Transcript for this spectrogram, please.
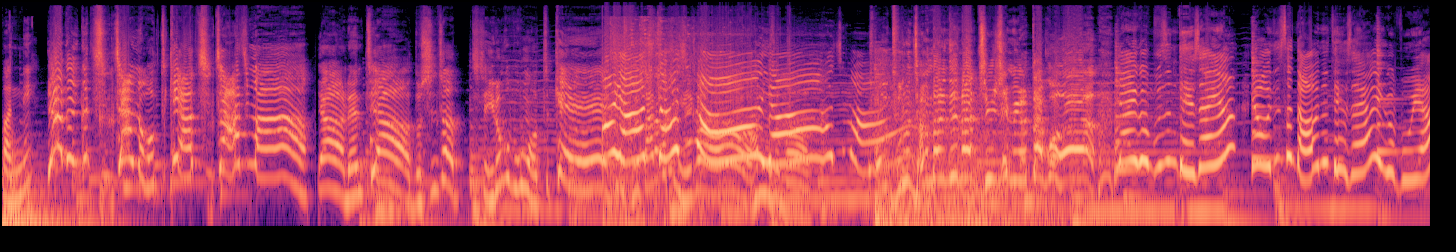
맞니? 야 너 이거 진짜 하면 어떡해? 아 진짜 하지마. 야 렌트야 너 진짜 진짜 이런 거 보면 어떡해? 아야 진짜 하지마. 야 하지마. 너 둘은 장난인데 난 진심이 었다고 야 이거 무슨 대사야? 야 어디서 나오는 대사야? 이거 뭐야?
